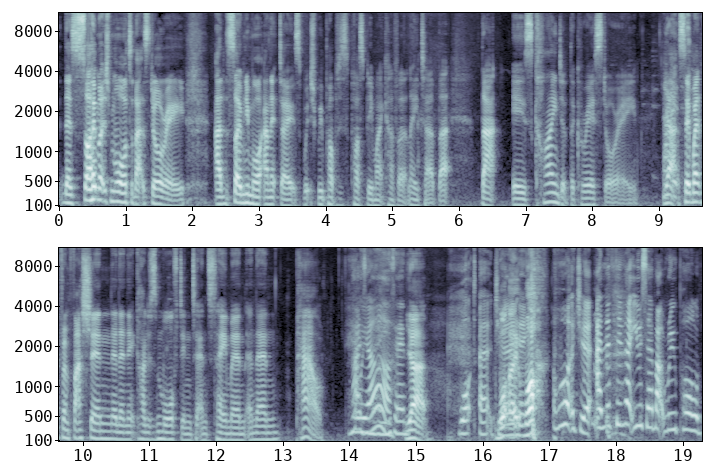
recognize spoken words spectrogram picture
there's so much more to that story, and so many more anecdotes which we probably possibly might cover later. But that is kind of the career story. That yeah. is- So it went from fashion, and then it kind of just morphed into entertainment, and then pow. Here That we are. amazing. Yeah. What a journey. What? I- what? What a journey. And the thing that you were saying about RuPaul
